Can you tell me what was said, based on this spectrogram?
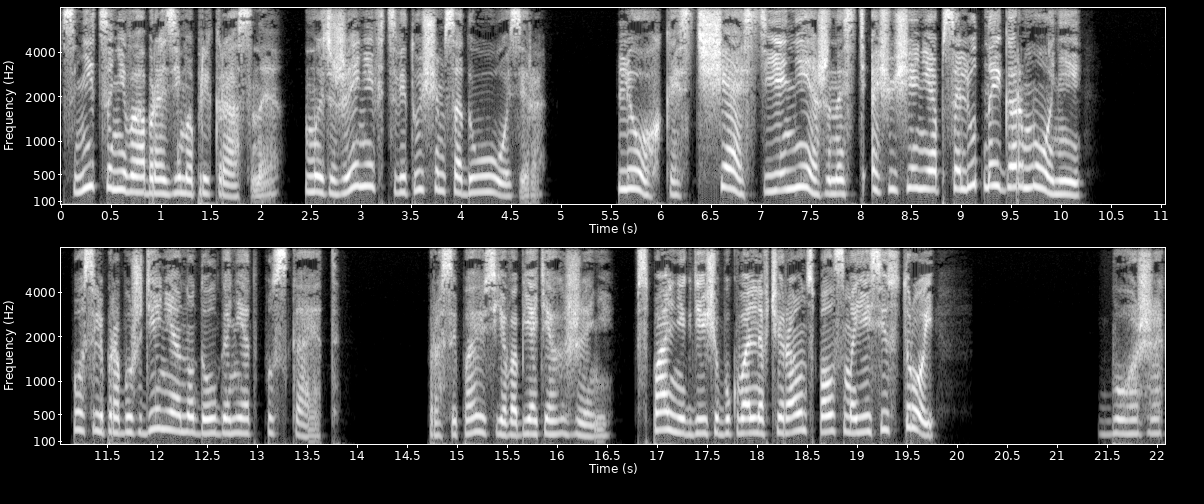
Снится невообразимо прекрасное. Мы с Женей в цветущем саду у озера. Легкость, счастье, нежность, ощущение абсолютной гармонии. После пробуждения оно долго не отпускает. Просыпаюсь я в объятиях Жени, в спальне, где еще буквально вчера он спал с моей сестрой. Боже,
